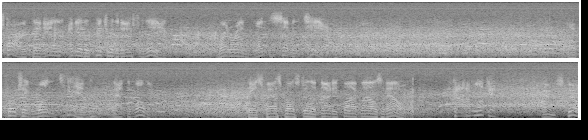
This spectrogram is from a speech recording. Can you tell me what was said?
start than any, any other pitcher in the National League. Right around 117. Approaching 110 at the moment. His fastball still at 95 miles an hour. Got him looking. And still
